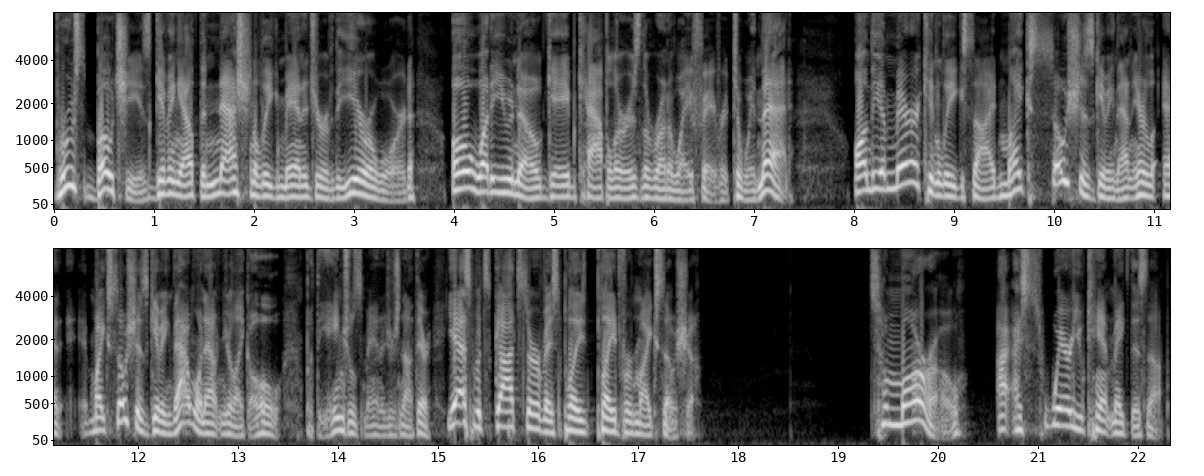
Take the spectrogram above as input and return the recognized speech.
Bruce Bochy is giving out the National League Manager of the Year award. Oh, what do you know? Gabe Kapler is the runaway favorite to win that. On the American League side, Mike Scioscia's giving that, and you're, Mike Scioscia's giving that one out, and you're like, oh, but the Angels manager's not there. Yes, but Scott Servais played played for Mike Scioscia. Tomorrow, I, I swear you can't make this up.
